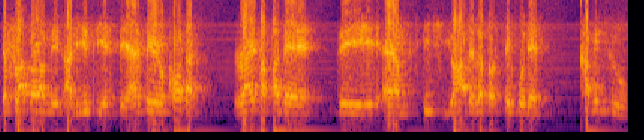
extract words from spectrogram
the flag bearer made at the UPSA. As you recall that right after the the um, speech, you had a lot of stakeholders coming to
